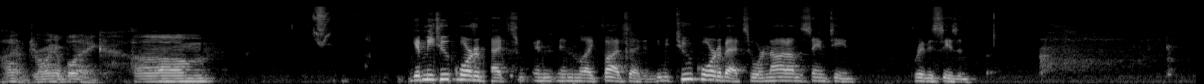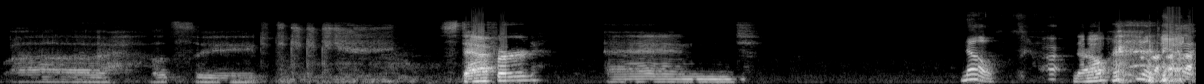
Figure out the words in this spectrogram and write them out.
I am drawing a blank. Um, Give me two quarterbacks in, in like five seconds. Give me two quarterbacks who are not on the same team previous season. uh, let's see. Stafford and No. no. yeah,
